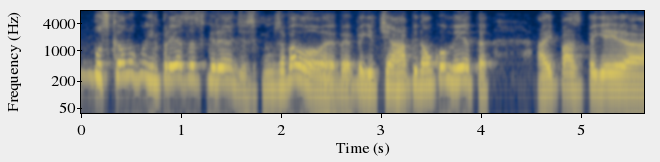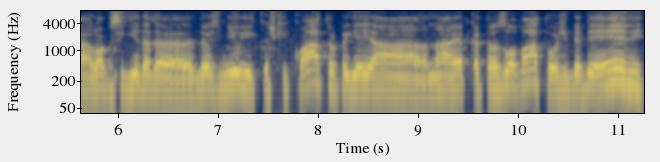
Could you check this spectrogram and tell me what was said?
buscando empresas grandes, como você falou, eu peguei, tinha Rapidão Cometa, Aí peguei a, logo em seguida, da 2004, peguei a, na época Translovato, hoje BBN.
